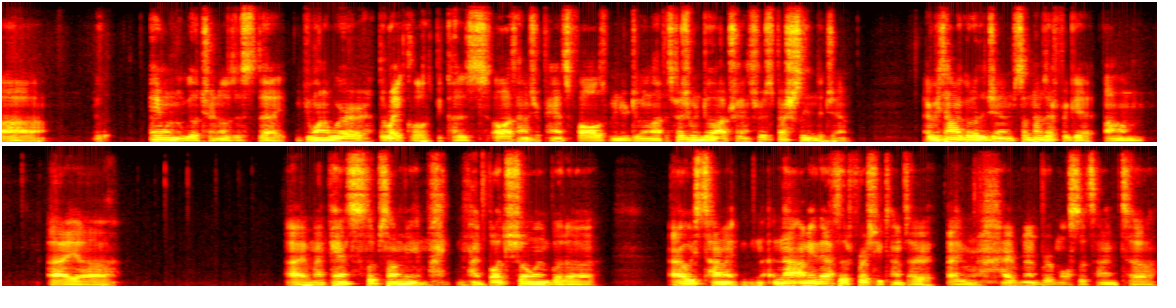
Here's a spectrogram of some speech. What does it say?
uh, anyone in a wheelchair knows this that you want to wear the right clothes because a lot of times your pants falls when you're doing a lot, especially when you do a lot of transfers, especially in the gym. Every time I go to the gym, sometimes I forget. Um, I uh, I my pants slips on me, my my butt's showing, but uh, I always time it. Not I mean after the first few times, I I I remember most of the time to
